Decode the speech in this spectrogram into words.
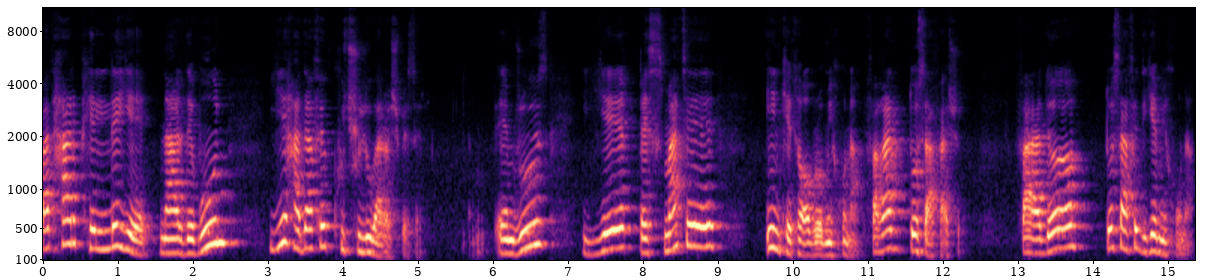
بعد هر پله نردبون یه هدف کوچولو براش بذاره امروز یه قسمت این کتاب رو می‌خونم. فقط دو صفحه شد فردا دو صفحه دیگه می‌خونم.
